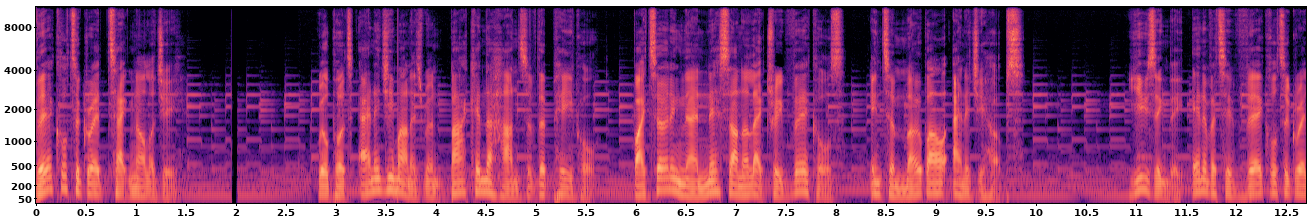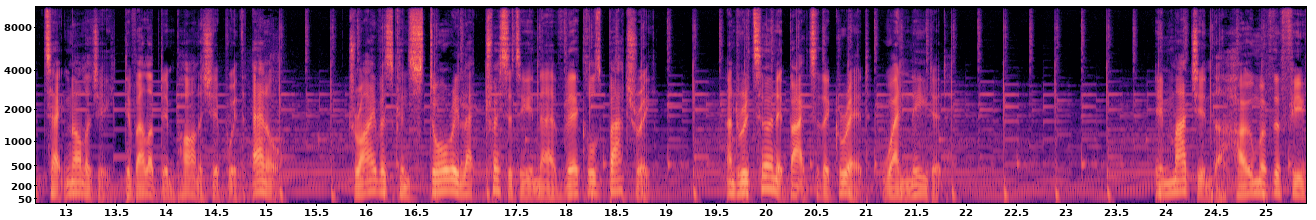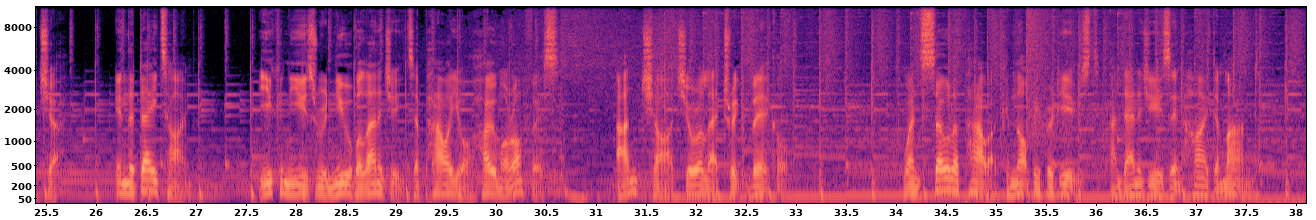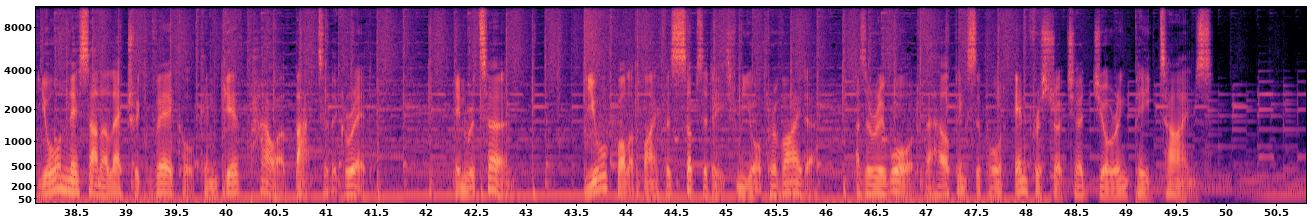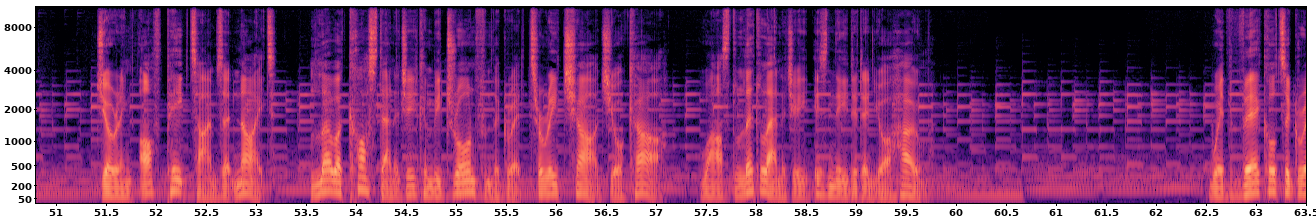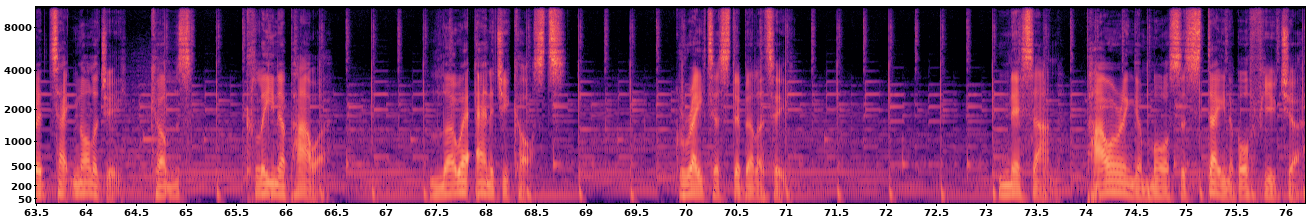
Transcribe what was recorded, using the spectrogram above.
Vehicle-to-grid technology will put energy management back in the hands of the people by turning their Nissan electric vehicles into mobile energy hubs. Using the innovative vehicle-to-grid technology developed in partnership with Enel, drivers can store electricity in their vehicle's battery and return it back to the grid when needed. Imagine the home of the future. In the daytime, you can use renewable energy to power your home or office and charge your electric vehicle. When solar power cannot be produced and energy is in high demand, your Nissan electric vehicle can give power back to the grid. In return, you will qualify for subsidies from your provider as a reward for helping support infrastructure during peak times. During off-peak times at night, lower cost energy can be drawn from the grid to recharge your car, whilst little energy is needed in your home. With vehicle-to-grid technology comes cleaner power, lower energy costs, greater stability. Nissan, powering a more sustainable future.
